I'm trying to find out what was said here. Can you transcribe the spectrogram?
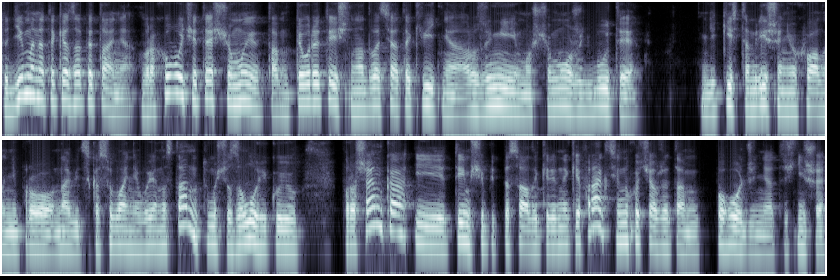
Тоді в мене таке запитання. Враховуючи те, що ми там теоретично на 20 квітня розуміємо, що можуть бути якісь там рішення ухвалені про навіть скасування воєнного стану, тому що за логікою Порошенка і тим, що підписали керівники фракції, ну хоча вже там погодження, точніше,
